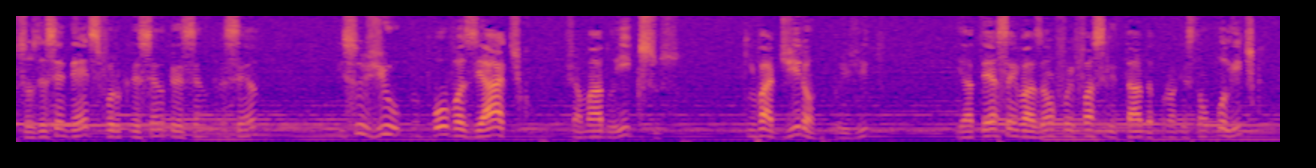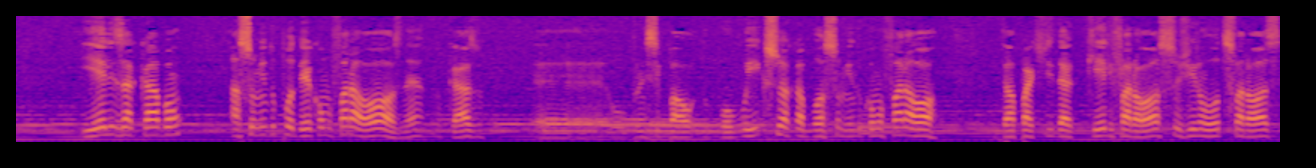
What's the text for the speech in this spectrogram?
seus descendentes foram crescendo, crescendo, crescendo, e surgiu um povo asiático chamado Ixos, que invadiram o Egito, e até essa invasão foi facilitada por uma questão política, e eles acabam assumindo o poder como faraós, né? No caso, é, o principal do povo Ixo acabou assumindo como faraó. Então, a partir daquele faraó surgiram outros faraós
